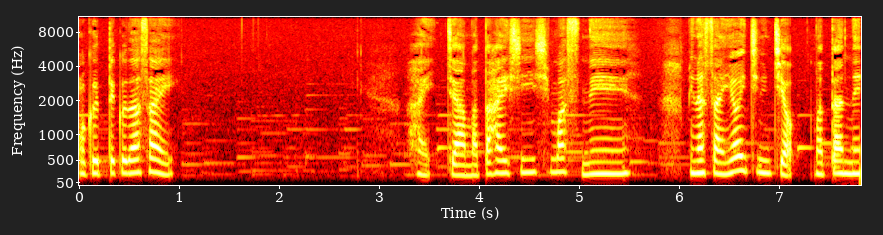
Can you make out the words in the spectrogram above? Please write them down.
送ってください。はいじゃあまた配信しますね。皆さん良い一日を。またね。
